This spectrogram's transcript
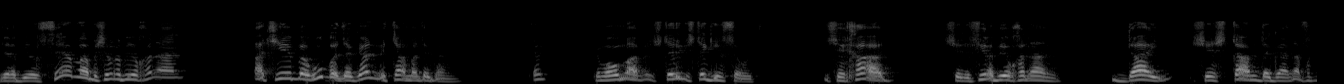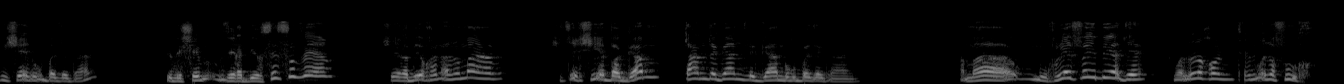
ורבי יוסי אמר בשם רבי יוחנן, עד שיהיה ברור בדגן וטעם הדגן. כן? כלומר הוא אמר שתי, שתי גרסאות. יש אחד שלפי רבי יוחנן די שיש טעם דגן אף על פי שאין רובה דגן, ובשם, ורבי יוסי סובר שרבי יוחנן אמר שצריך שיהיה בה גם טעם דגן וגם רובה דגן. אמר מוחלפי בידי, כלומר לא נכון, צריך ללמוד הפוך.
